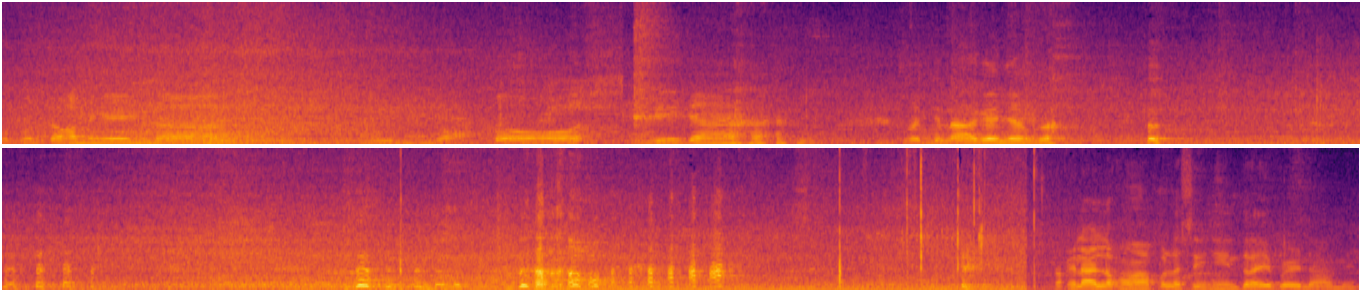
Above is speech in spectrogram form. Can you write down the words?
Pupunta kami ngayon na Doctors Vegan. Ba't kinaganyan bro? Nakilala ko nga pala sa inyo yung driver namin.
